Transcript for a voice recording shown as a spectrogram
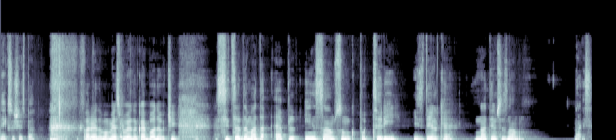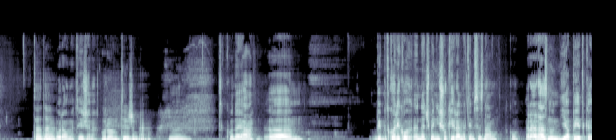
Nexus 6 pa. Are, da bom jaz povedal, kaj bode v oči. Sicer da imata Apple in Samsung po tri izdelke na tem seznamu. Nice. Tada je Uravnotežena. uravnotežene. Tako da ja. Um, bi tako rekel, nič me ni šokiralo na tem seznamu. Tako, ra- Razen J5, ki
